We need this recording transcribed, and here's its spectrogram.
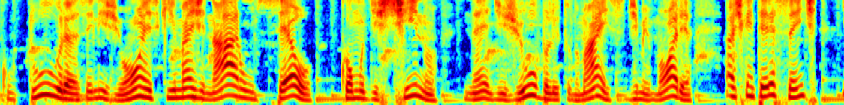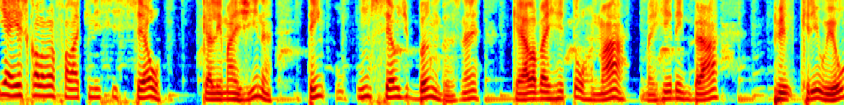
culturas, religiões que imaginaram um céu como destino, né, de júbilo e tudo mais, de memória, acho que é interessante. E aí a escola vai falar que nesse céu que ela imagina, tem um céu de bambas, né? Que ela vai retornar, vai relembrar, creio eu,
